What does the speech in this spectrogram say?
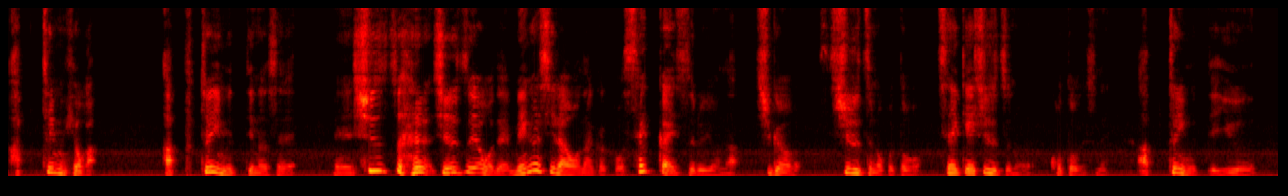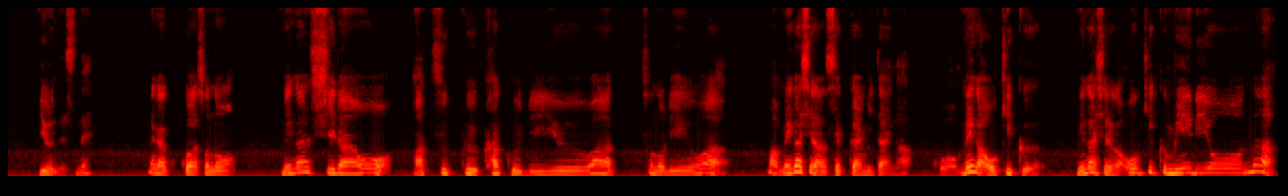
앞트임 효과。앞트임 っていうのはですね、えー手術、手術用語で目頭をなんかこう切開するような手業、手術のことを、整形手術のことをですね、앞트임 って言う、言うんですね。だからここはその目頭を厚く描く理由は、その理由は、まあ目頭の切開みたいな、こう目が大きく、目頭が大きく見えるような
